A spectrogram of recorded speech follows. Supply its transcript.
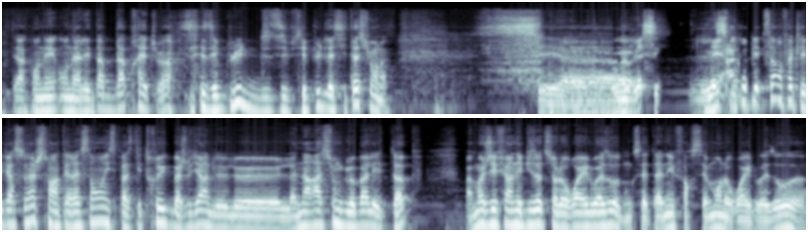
C'est-à-dire qu'on est on est à l'étape d'après, tu vois. C'est plus c'est plus de la citation là. C'est euh, ouais, mais à côté de ça, en fait, les personnages sont intéressants, il se passe des trucs. Bah, je veux dire, le, la narration globale est top. Bah, moi, j'ai fait un épisode sur le roi et l'oiseau, donc cette année, forcément, le roi et l'oiseau. Euh...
